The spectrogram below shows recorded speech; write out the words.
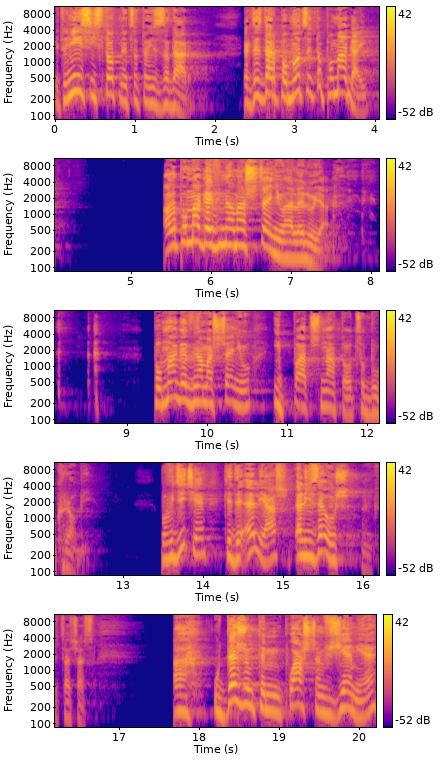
I to nie jest istotne, co to jest za dar. Jak to jest dar pomocy, to pomagaj. Ale pomagaj w namaszczeniu, aleluja. Pomagaj w namaszczeniu i patrz na to, co Bóg robi. Bo widzicie, kiedy Eliasz, Elizeusz, cały czas, uderzył tym płaszczem w ziemię,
